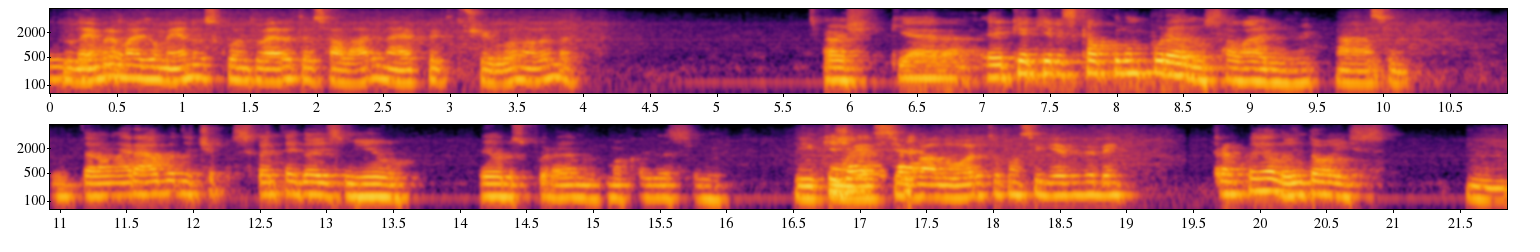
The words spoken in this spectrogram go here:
Então, lembra mais ou menos quanto era o teu salário na época que tu chegou na Holanda? Acho que era... É que aqui eles calculam por ano o salário, né? Ah, sim. Então, era algo do tipo 52 mil euros por ano, uma coisa assim. E com já, esse é... valor tu conseguia viver bem? Tranquilo, em dois. Hum.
